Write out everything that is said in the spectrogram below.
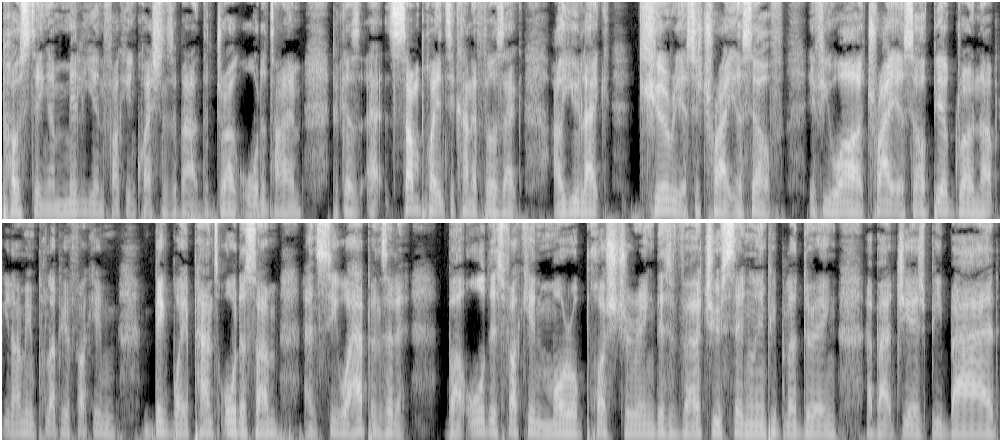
posting a million fucking questions about the drug all the time because at some point it kind of feels like, are you like curious to try it yourself? If you are, try it yourself. Be a grown up. You know what I mean? Pull up your fucking big boy pants, order some, and see what happens. In it but all this fucking moral posturing, this virtue signaling people are doing about GHB bad,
